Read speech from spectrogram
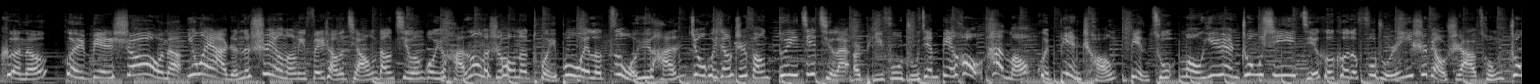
可能会变瘦呢。因为啊，人的适应能力非常的强，当气温过于寒冷的时候呢，腿部为了自我御寒，就会将脂肪堆积起来，而皮肤逐渐变厚，汗毛会变长变粗。某医院中西医结合科的副主任医师表示啊，从中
